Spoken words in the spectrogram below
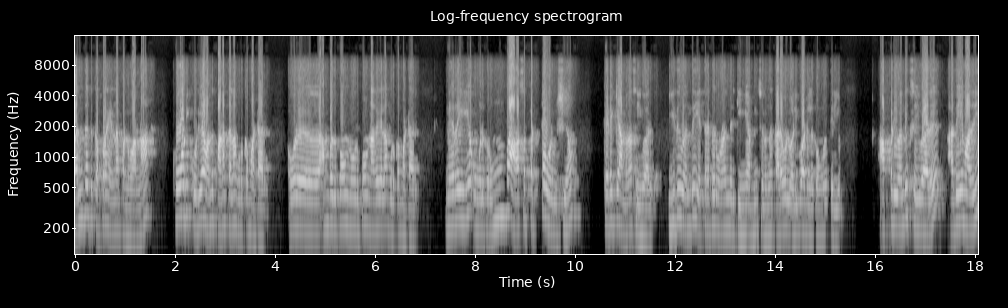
வந்ததுக்கு அப்புறம் என்ன பண்ணுவார்னா கோடி கோடியா வந்து பணத்தெல்லாம் கொடுக்க மாட்டார். ஒரு ஐம்பது பவுன் நூறு பவுன் நகையெல்லாம் கொடுக்க மாட்டார். நிறைய உங்களுக்கு ரொம்ப ஆசைப்பட்ட ஒரு விஷயம் கிடைக்காம தான் செய்வார். இது வந்து எத்தனை பேர் உணர்ந்திருக்கீங்க அப்படின்னு சொல்லுங்க. கடவுள் வழிபாடுல இருக்கவங்களுக்கு தெரியும். அப்படி வந்து செய்வார். அதே மாதிரி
